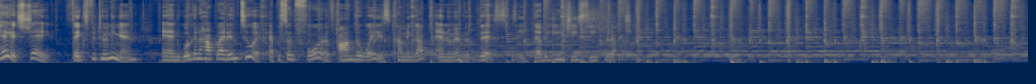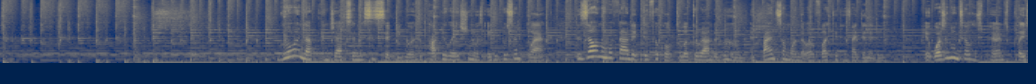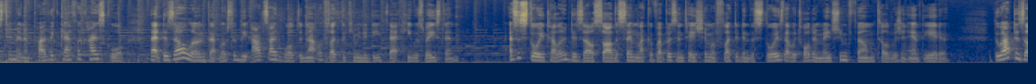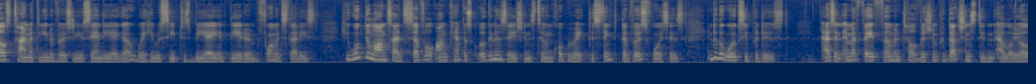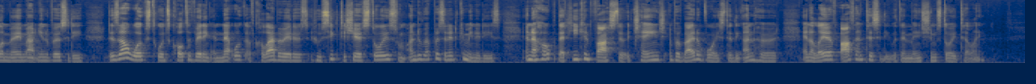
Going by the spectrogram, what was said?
Hey, it's Jade. Thanks for tuning in, and we're gonna hop right into it. Episode 4 of On the Way is coming up, and remember, this is a WGC production. Growing up in Jackson, Mississippi, where the population was 80% black, Dizelle never found it difficult to look around a room and find someone that reflected his identity. It wasn't until his parents placed him in a private Catholic high school that Dizelle learned that most of the outside world did not reflect the community that he was raised in. As a storyteller, Dizelle saw the same lack of representation reflected in the stories that were told in mainstream film, television, and theater. Throughout Dizelle's time at the University of San Diego, where he received his BA in Theater and Performance Studies, he worked alongside several on campus organizations to incorporate distinct, diverse voices into the works he produced. As an MFA film and television production student at Loyola Marymount University, Dizelle works towards cultivating a network of collaborators who seek to share stories from underrepresented communities in a hope that he can foster a change and provide a voice to the unheard and a layer of authenticity within mainstream storytelling.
